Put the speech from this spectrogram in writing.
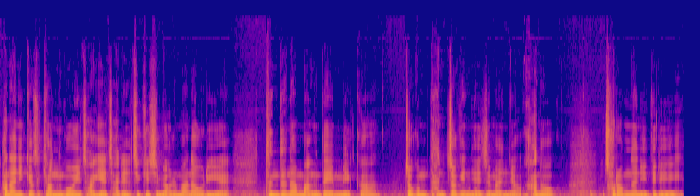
하나님께서 견고히 자기의 자리를 지키시며 얼마나 우리의 든든한 망대입니까? 조금 단적인 예지만요. 간혹 철없는 이들이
